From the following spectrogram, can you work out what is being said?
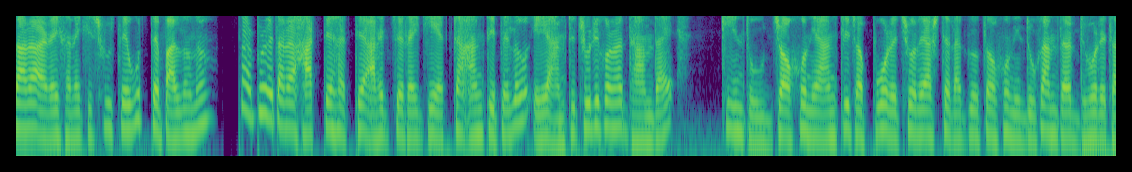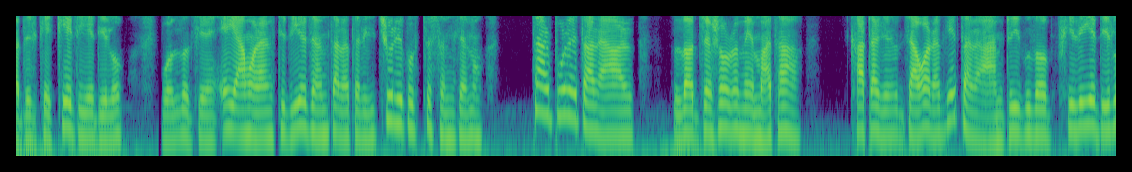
তারা আর এখানে কিছুতে উঠতে পারল না। তারপরে তারা হাঁটতে হাঁটতে আরেক জায়গায় গিয়ে একটা আংটি পেল, এই আংটি চুরি করার ধান দেয় কিন্তু যখনই আংটিটা পরে চলে আসতে লাগল, তখনই দোকানদার ধরে তাদেরকে কেটিয়ে দিল। বলল যে, এই আমার আংটি দিয়ে যান, তাড়াতাড়ি চুরি করতেছেন কেন? তারপরে তারা আর লজ্জা সরমে মাথা খাটা যাওয়ার আগে তারা আংটিগুলো ফিরিয়ে দিল।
